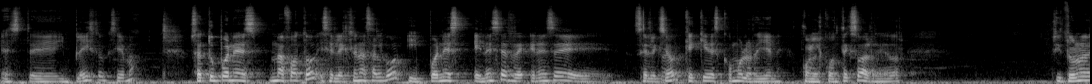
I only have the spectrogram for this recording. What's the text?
este, In Place, creo que se llama. O sea, tú pones una foto y seleccionas algo y pones en ese, en ese selección qué quieres, cómo lo rellene, con el contexto alrededor. Si tú, no,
